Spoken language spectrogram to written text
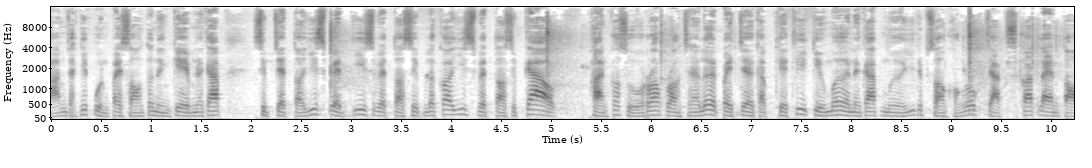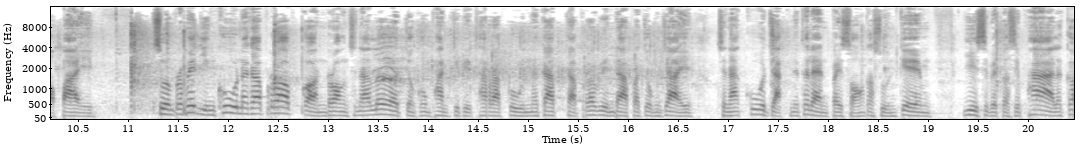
3 จากญี่ปุ่นไป 2 ต่อ 1 เกมนะครับ 17 ต่อ 21 21 ต่อ 10 แล้วก็ 21 ต่อ 19 ผ่านเข้าสู่รอบรองชนะเลิศไปเจอกับเคที่กิลเมอร์นะครับมือ 22 ของโลกจากสกอตแลนด์ต่อไป ส่วนประเภทหญิงคู่นะครับ รอบก่อนรองชนะเลิศจงคงพันธ์กิติธารากูลนะครับกับระวินดาประจงใจ ชนะคู่จากเนเธอร์แลนด์ไป 2 ต่อ 0 เกม 21 ต่อ 15 แล้วก็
